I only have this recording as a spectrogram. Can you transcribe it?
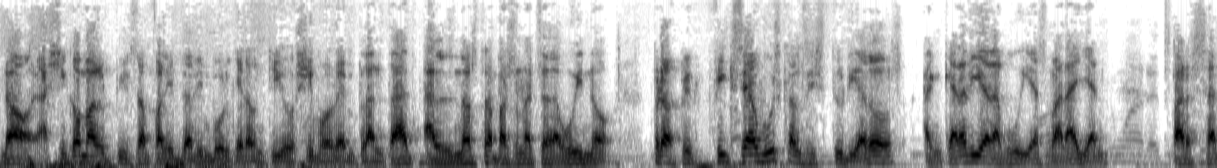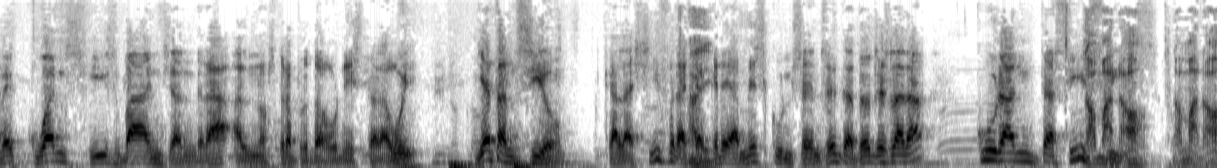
No, així com el pis de Felip d'Edimburg, que era un tio així molt ben plantat, el nostre personatge d'avui no. Però fi- fixeu-vos que els historiadors, encara dia d'avui, es barallen per saber quants fills va engendrar el nostre protagonista d'avui. I atenció, que la xifra que Ai. crea més consens entre tots és la de 46 No, home. No, home, no.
